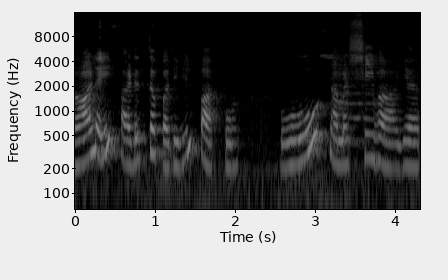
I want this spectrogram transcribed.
நாளை அடுத்த பதிவில் பார்ப்போம். ஓ நம சிவாய.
